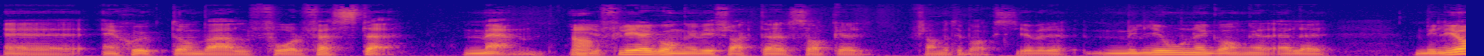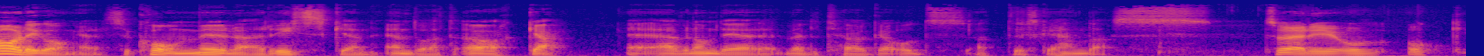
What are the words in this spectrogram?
eh, en sjukdom väl får fäste. Men ja. ju fler gånger vi fraktar saker fram och tillbaks, gör vi det miljoner gånger eller miljarder gånger så kommer ju den här risken ändå att öka. Eh, även om det är väldigt höga odds att det ska hända. Så är det ju och, och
